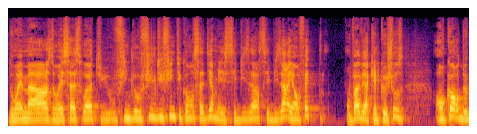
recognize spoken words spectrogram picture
dont elle marche, dont elle s'assoit. Tu, au, fil, au fil du film, tu commences à te dire, mais c'est bizarre, c'est bizarre. Et en fait, on va vers quelque chose encore de,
